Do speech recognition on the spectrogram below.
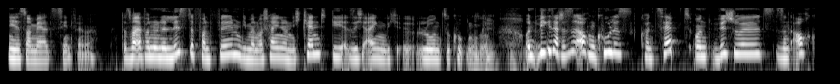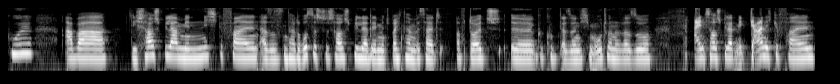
Nee, das waren mehr als zehn Filme. Das war einfach nur eine Liste von Filmen, die man wahrscheinlich noch nicht kennt, die sich eigentlich äh, lohnt zu gucken. Okay, so. Okay. Und wie gesagt, das ist auch ein cooles Konzept und Visuals sind auch cool, aber die Schauspieler haben mir nicht gefallen. Also es sind halt russische Schauspieler, dementsprechend haben wir es halt auf Deutsch äh, geguckt, also nicht im O-Ton oder so. Ein Schauspieler hat mir gar nicht gefallen.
